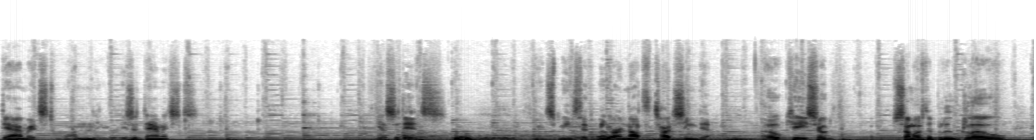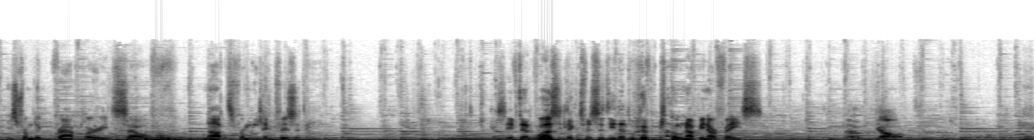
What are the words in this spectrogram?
damaged one. Is it damaged? Yes, it is. Which means that we are not touching them. Okay, so some of the blue glow is from the grappler itself, not from electricity. Because if that was electricity, that would have blown up in our face. Oh god. Okay.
